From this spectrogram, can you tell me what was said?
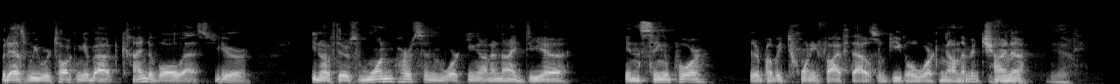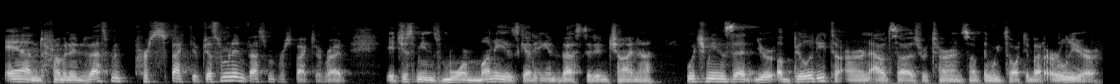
But as we were talking about kind of all last year, you know, if there's one person working on an idea in Singapore, there are probably 25,000 people working on them in China. Mm-hmm. Yeah. And from an investment perspective, just from an investment perspective, right? It just means more money is getting invested in China, which means that your ability to earn outsized returns, something we talked about earlier,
